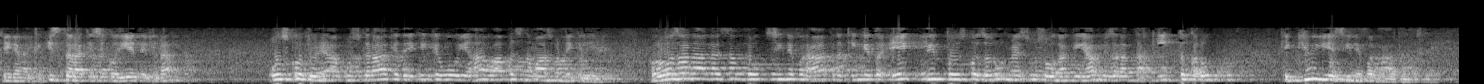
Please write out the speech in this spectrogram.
ٹھیک ہے نا کہ اس طرح کسی کو یہ دیکھنا، اس کو جو ہے آپ مسکرا کے دیکھیں کہ وہ یہاں واپس نماز پڑھنے کے لیے روزانہ اگر سب لوگ سینے پر ہاتھ رکھیں گے تو ایک دن تو اس کو ضرور محسوس ہوگا کہ یار میں ذرا تحقیق تو کروں کہ کیوں یہ سینے پر ہاتھ رکھ رہے ہیں۔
